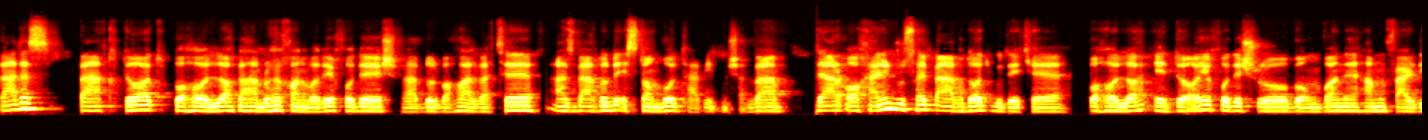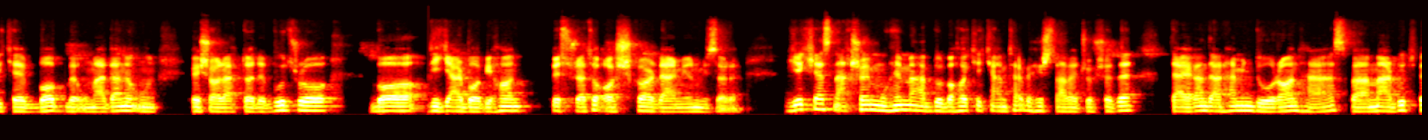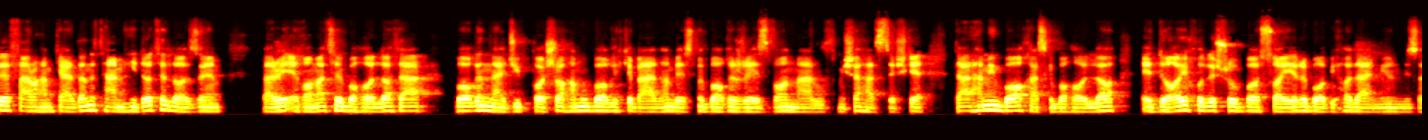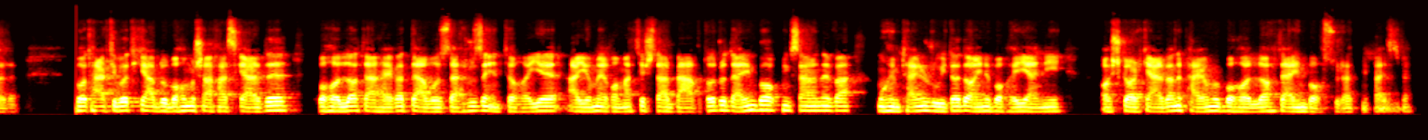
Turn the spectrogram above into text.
بعد از بغداد با الله به همراه خانواده خودش و عبدالبها البته از بغداد به استانبول تبعید میشن و در آخرین روزهای بغداد بوده که با الله ادعای خودش رو به عنوان همون فردی که باب به اومدن اون بشارت داده بود رو با دیگر بابیهان به صورت آشکار در میون می‌ذاره. یکی از نقشای مهم عبدالبها که کمتر بهش توجه شده دقیقا در همین دوران هست و مربوط به فراهم کردن تمهیدات لازم برای اقامت با الله در باغ نجیب پاشا همون باقی که بعدا به اسم باغ رزوان معروف میشه هستش که در همین باغ هست که با حالا ادعای خودش رو با سایر بابی ها در میون می‌ذاره. با ترتیباتی که عبدالبها مشخص کرده با حالا در حقیقت دوازده روز انتهایی ایام اقامتش در بغداد رو در این باغ میگذرانه و مهمترین رویداد آین باهایی یعنی آشکار کردن پیام با در این باغ صورت میپذیره.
